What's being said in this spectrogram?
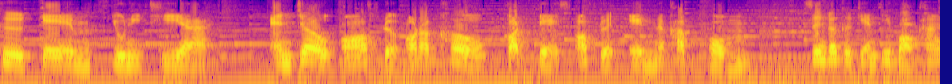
คือเกม Unitia Angel of the Oracle Goddess of the End นะครับผม ซึ่งก็คือเกมที่บอกข้าง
